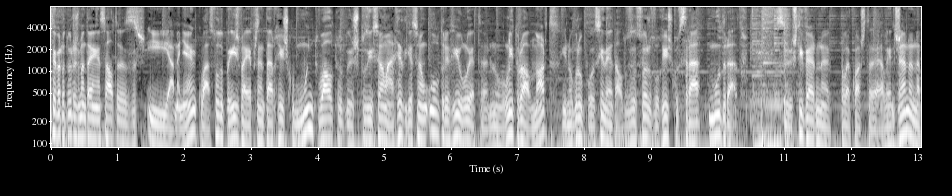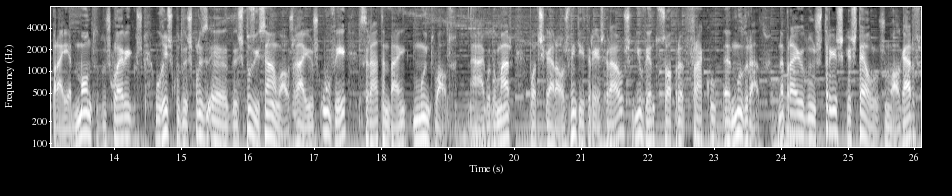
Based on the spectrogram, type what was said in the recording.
temperaturas mantêm-se altas e amanhã quase todo o país vai apresentar risco muito alto de exposição à radiação ultravioleta. No litoral norte e no grupo ocidental dos Açores, o risco será moderado. Se estiver na, pela costa alentejana, na praia Monte dos Clérigos, o risco de, eh, de exposição aos raios UV será também muito alto. A água do mar pode chegar aos 23 graus e o vento sopra fraco a moderado. Na praia dos Três Castelos, no Algarve,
